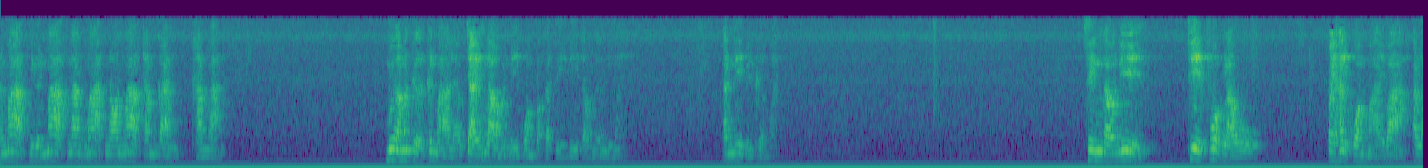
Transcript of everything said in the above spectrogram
นมากยืนมาก นั่งมาก นอนมากทำการทำงาน เมื่อมันเกิดขึ้นมาแล้วใจของเรามันมีความปกติดีต่อเนื่องอยู่ไหม อันนี้เป็นเครื่องวัด สิ่งเหล่านี้ที่พวกเราไปให้ความหมายว่าอะไร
